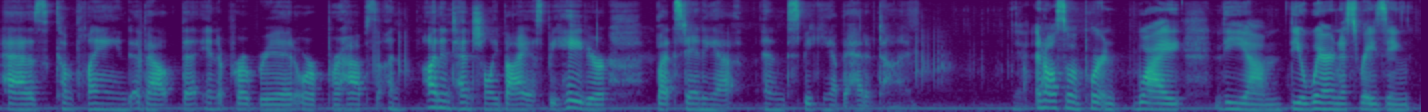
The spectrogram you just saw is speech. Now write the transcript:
has complained about the inappropriate or perhaps un, unintentionally biased behavior, but standing up and speaking up ahead of time. Yeah, and also important why the um, the awareness raising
